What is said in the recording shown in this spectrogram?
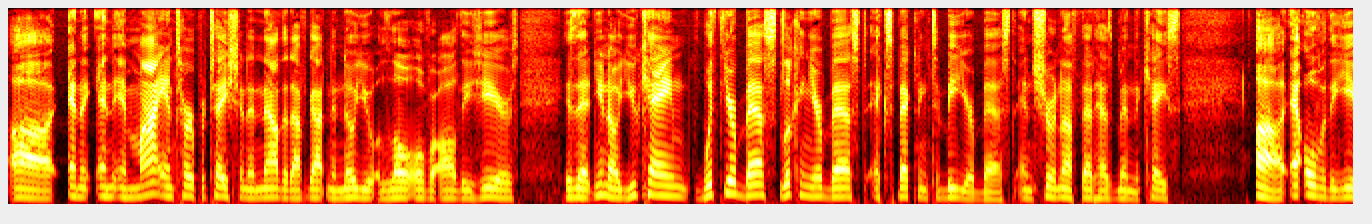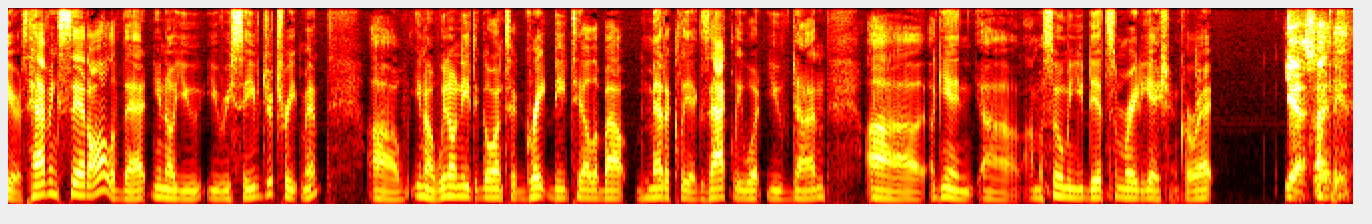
uh, and and in my interpretation, and now that I've gotten to know you a little over all these years, is that you know you came with your best, looking your best, expecting to be your best, and sure enough, that has been the case uh, over the years. Having said all of that, you know you you received your treatment. Uh, you know, we don't need to go into great detail about medically exactly what you've done. Uh, again, uh, I'm assuming you did some radiation, correct? Yes, okay. I did.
